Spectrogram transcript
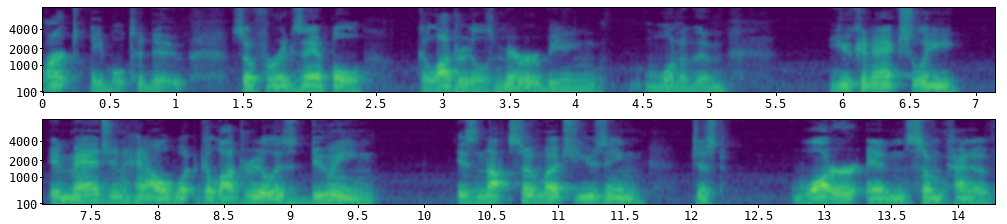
aren't able to do. So, for example, Galadriel's mirror being one of them, you can actually imagine how what Galadriel is doing is not so much using just water and some kind of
